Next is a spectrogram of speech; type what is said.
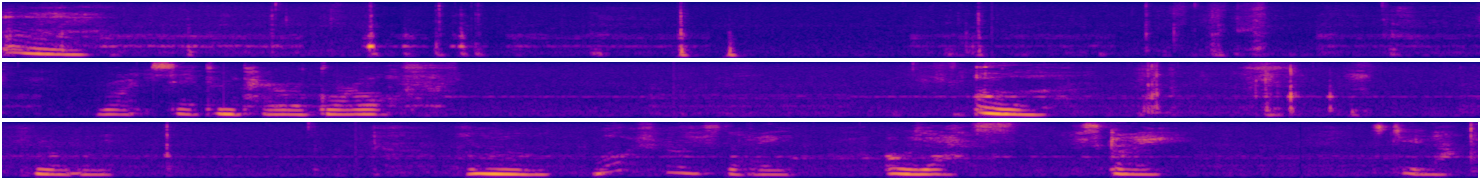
Ugh. Right, second paragraph. Ugh. Hmm. Hmm. What should I say? Oh yes. Let's go. Let's do that.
